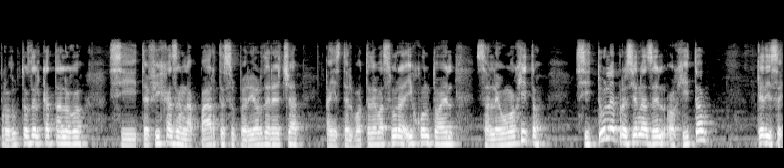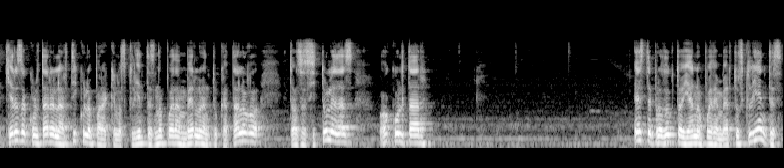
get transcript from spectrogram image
productos del catálogo, si te fijas en la parte superior derecha, ahí está el bote de basura y junto a él sale un ojito. Si tú le presionas el ojito, ¿qué dice? ¿Quieres ocultar el artículo para que los clientes no puedan verlo en tu catálogo? Entonces, si tú le das ocultar, este producto ya no pueden ver tus clientes.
